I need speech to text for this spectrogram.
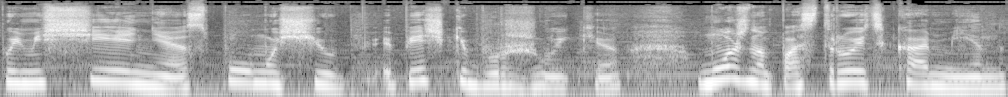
помещение с помощью печки-буржуйки, можно построить камин,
